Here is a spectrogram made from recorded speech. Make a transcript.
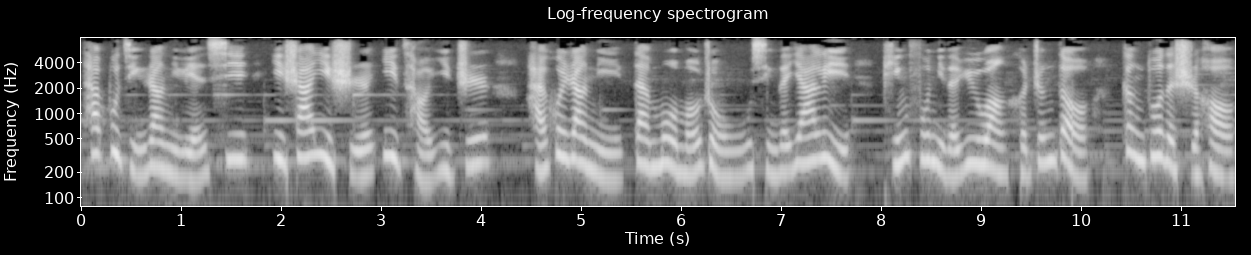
它不仅让你怜惜一沙一石、一草一枝，还会让你淡漠某种无形的压力，平复你的欲望和争斗。更多的时候，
